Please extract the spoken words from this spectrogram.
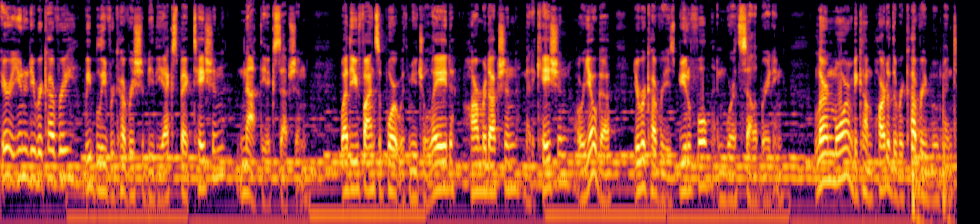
Here at Unity Recovery, we believe recovery should be the expectation, not the exception. Whether you find support with mutual aid, harm reduction, medication, or yoga, your recovery is beautiful and worth celebrating. Learn more and become part of the recovery movement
